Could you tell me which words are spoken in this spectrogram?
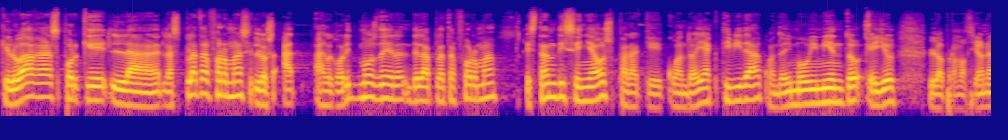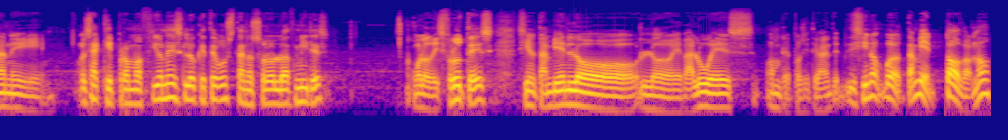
que lo hagas porque las plataformas, los algoritmos de, de, la plataforma están diseñados para que cuando hay actividad, cuando hay movimiento, ellos lo promocionan y... O sea, que promociones lo que te gusta, no solo lo admires, o lo disfrutes, sino también lo, lo evalúes, hombre, positivamente. Y si no, bueno, también todo, ¿no?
